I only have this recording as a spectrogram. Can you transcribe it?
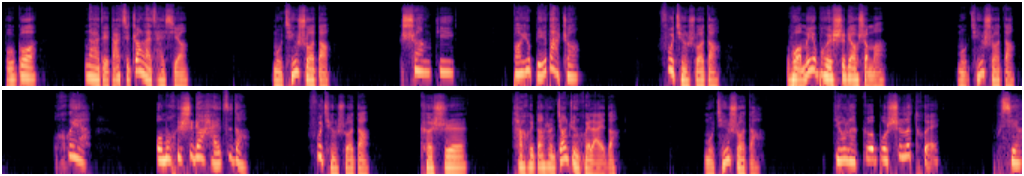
不过，那得打起仗来才行。”母亲说道：“上帝保佑别打仗。”父亲说道：“我们又不会失掉什么。”母亲说道：“会啊，我们会失掉孩子的。”父亲说道：“可是，他会当上将军回来的。”母亲说道：“丢了胳膊失了腿，不行，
